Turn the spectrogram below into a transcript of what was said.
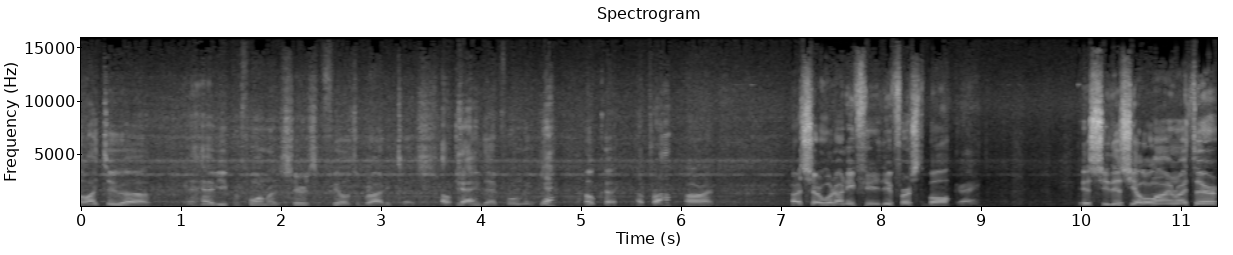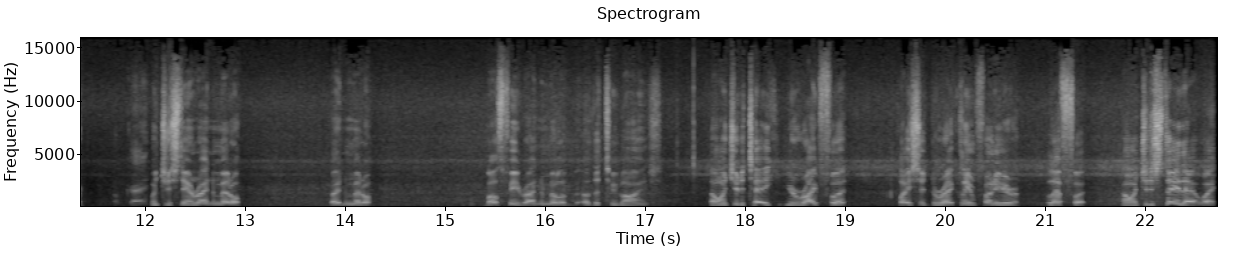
I'd like to uh, have you perform a series of field sobriety tests. Would Okay. you do that for me? Yeah. Okay. No problem. All right. All right, sir, what I need for you to do, first of all, Okay. is see this yellow line right there? Okay. I want you to stand right in the middle. Right in the middle. Both feet right in the middle of, the two lines. I want you to take your right foot, place it directly in front of your left foot. I want you to stay that way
